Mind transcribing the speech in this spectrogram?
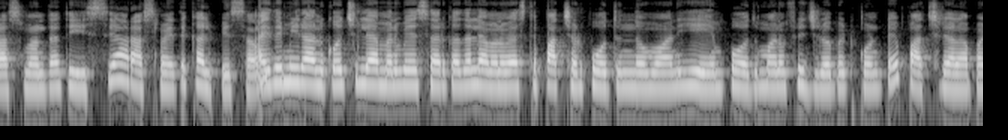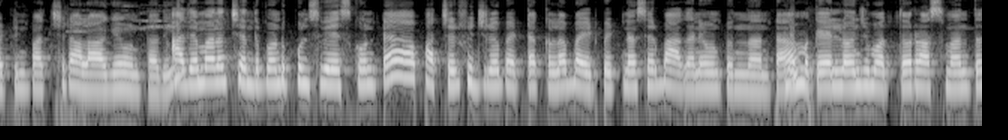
రసం అంతా తీసి ఆ రసం అయితే కలిపిస్తాం అయితే మీరు అనుకోవచ్చు లెమన్ వేశారు కదా లెమన్ వేస్తే పచ్చడి పోతుందేమో అని ఏం పోదు. మనం ఫ్రిడ్జ్లో పెట్టుకుంటే పచ్చడి ఎలా పట్టిన పచ్చడి అలాగే ఉంటుంది. అదే మనం చింతపండు పులుసు వేసుకుంటే ఆ పచ్చడి ఫ్రిడ్జ్లో పెట్టక్కల బయట పెట్టినా సరే బాగానే ఉంటుందంట. నిమ్మకాయల్లోంచి మొత్తం రసం అంతా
